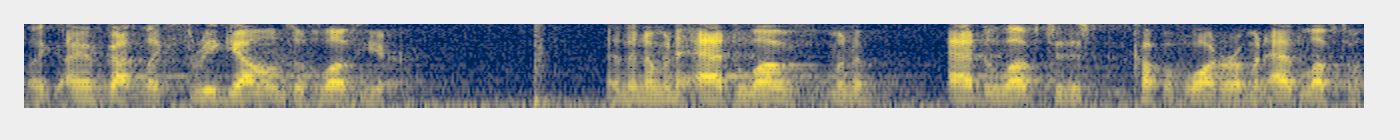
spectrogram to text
like, I have got like three gallons of love here, and then I'm going to add love. I'm going to add love to this cup of water. I'm going to add love to.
